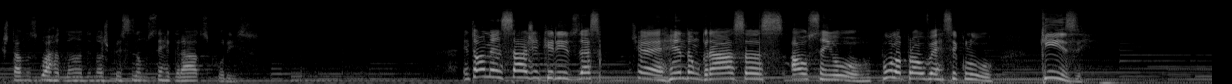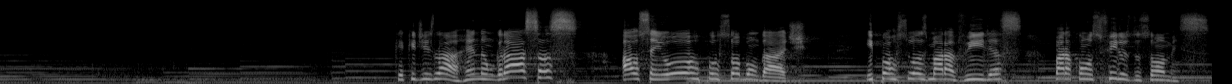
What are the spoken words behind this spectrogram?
está nos guardando e nós precisamos ser gratos por isso. Então a mensagem, queridos, dessa noite é: rendam graças ao Senhor. Pula para o versículo 15. O que, que diz lá? Rendam graças ao Senhor por sua bondade e por suas maravilhas para com os filhos dos homens.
